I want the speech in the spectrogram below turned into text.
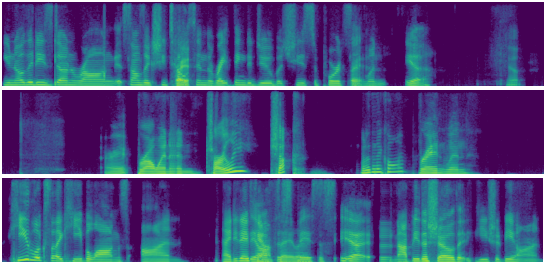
You know that he's done wrong. It sounds like she tells Right. him the right thing to do, but she supports Right. him when yeah. Yep. All right. Brawin and Charlie? Chuck? What do they call him? branwin He looks like he belongs on 90 Day The Fiance. Like, this yeah. should not be the show that he should be on.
